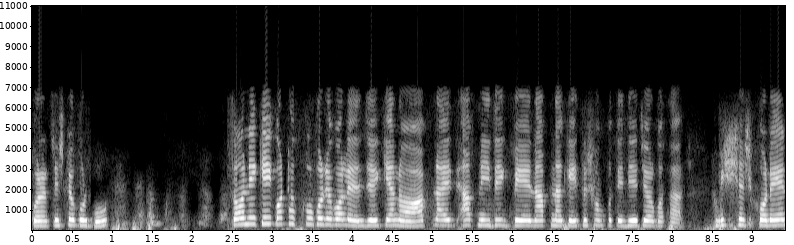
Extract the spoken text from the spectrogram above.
করার চেষ্টা করব। তো অনেকেই কটাক্ষ করে বলেন যে, কেন? আপনার আপনি দেখবেন, আপনাকেই তো সম্পত্তি দিয়ে যাওয়ার কথা। বিশ্বাস করেন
